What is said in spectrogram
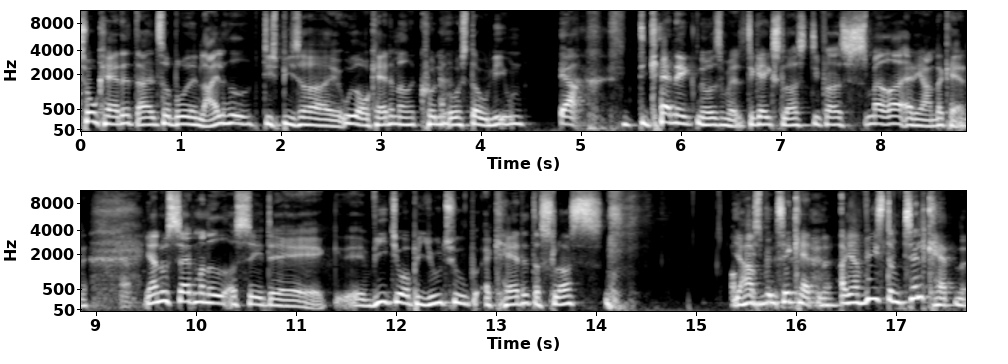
To katte, der altid har boet i en lejlighed. De spiser øh, ud over kattemad kun ja. ost og oliven. Ja. De kan ikke noget som helst. De kan ikke slås. De får smadret af de andre katte. Ja. Jeg har nu sat mig ned og set øh, øh, videoer på YouTube af katte, der slås. Og Jeg har- dem til kattene. Og jeg har vist dem til kattene.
